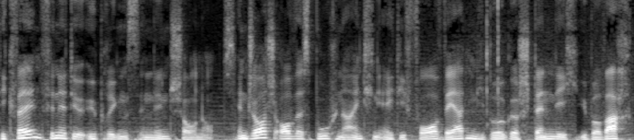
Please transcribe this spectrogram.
Die Quellen findet ihr übrigens in den Show Notes. In George Orwells Buch 1984 werden die Bürger ständig überwacht.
